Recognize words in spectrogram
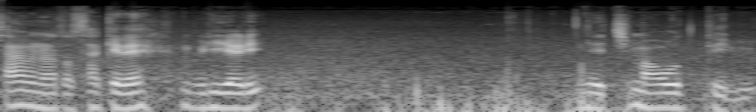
サウナと酒で無理やり。寝ちまおうっていう。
